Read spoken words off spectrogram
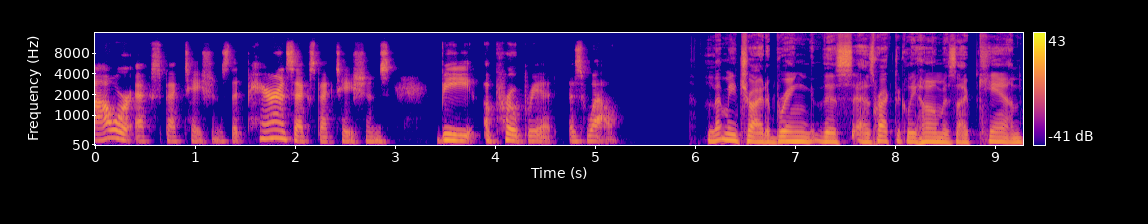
our expectations, that parents' expectations, be appropriate as well. Let me try to bring this as practically home as I can.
